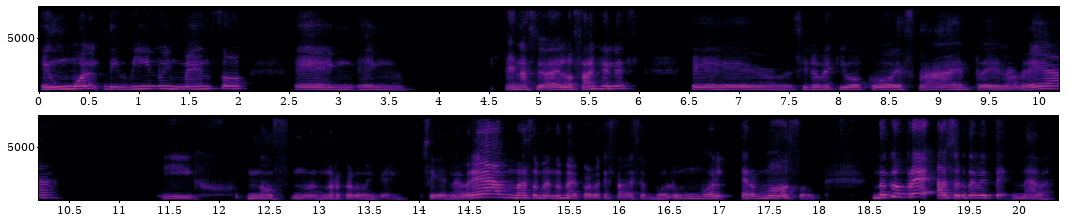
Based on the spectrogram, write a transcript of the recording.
En un mall divino, inmenso, en, en, en la ciudad de Los Ángeles, eh, si no me equivoco, está entre La Brea y no, no, recuerdo muy bien. Sí, en La Brea más o menos me acuerdo que estaba ese mall, un mall hermoso. No compré absolutamente nada,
